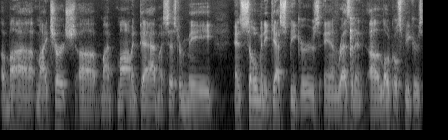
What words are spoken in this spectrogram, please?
of my my church, uh, my mom and dad, my sister, me, and so many guest speakers and resident uh, local speakers.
